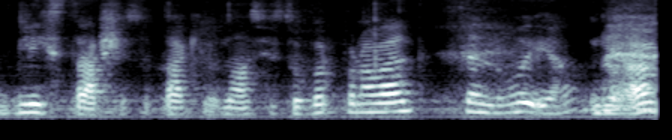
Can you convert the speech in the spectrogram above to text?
glih starši so taki odnosi, super ponovadi. zelo ja. Ja,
